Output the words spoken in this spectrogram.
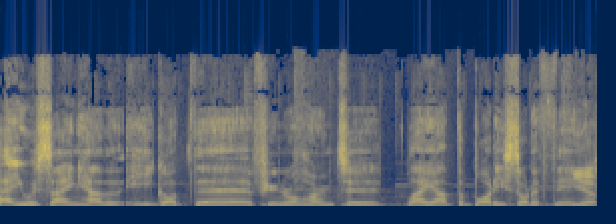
how you were saying how the, he got the funeral home to lay out the body sort of thing. Yep.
